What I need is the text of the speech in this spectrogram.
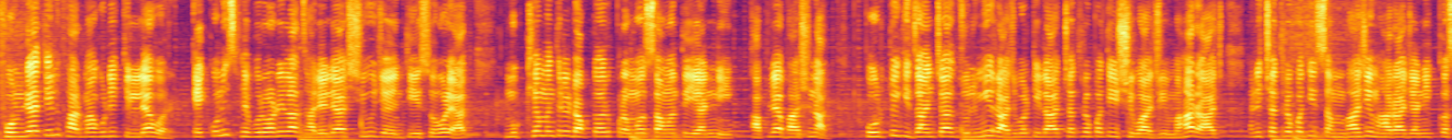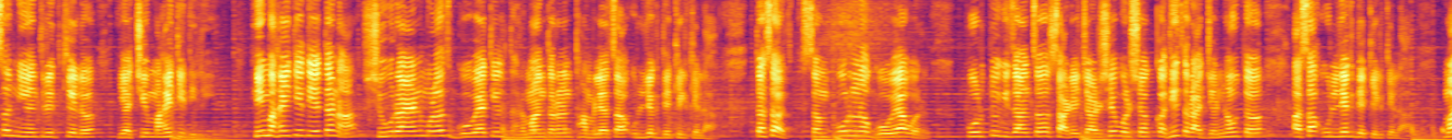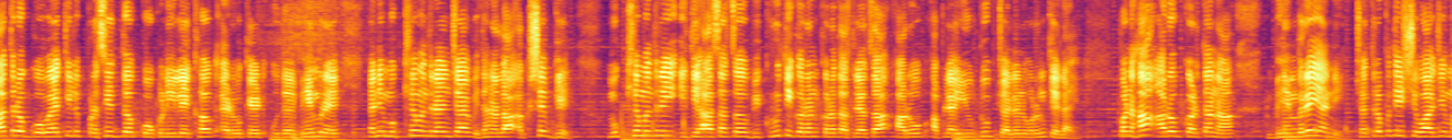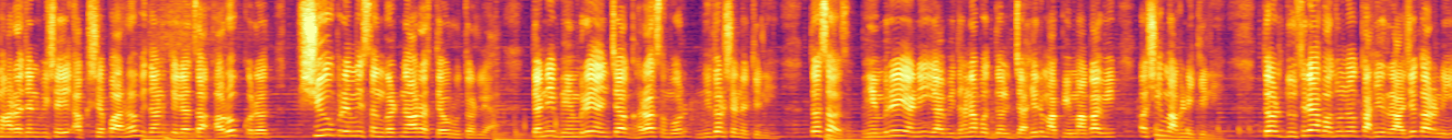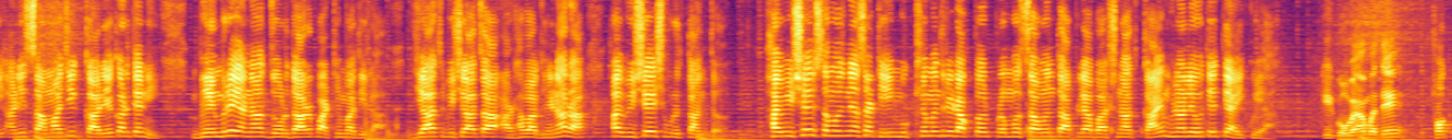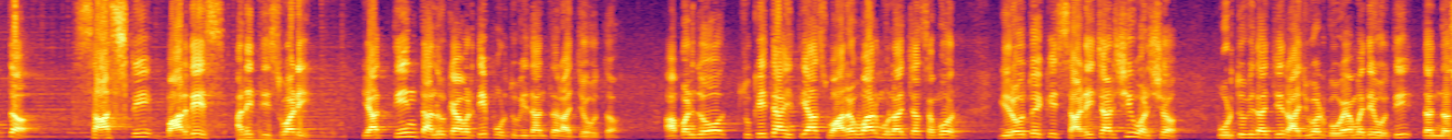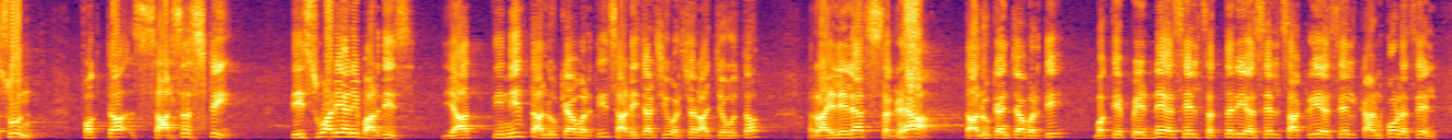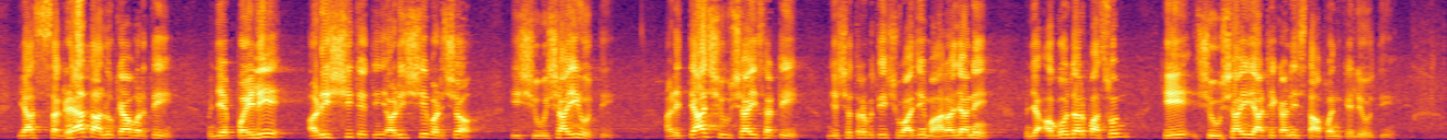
फोंड्यातील फार्मागुडी किल्ल्यावर एकोणीस फेब्रुवारीला झालेल्या शिवजयंती सोहळ्यात मुख्यमंत्री डॉक्टर प्रमोद सावंत यांनी आपल्या भाषणात पोर्तुगीजांच्या जुलमी राजवटीला छत्रपती शिवाजी महाराज आणि छत्रपती संभाजी महाराज यांनी कसं नियंत्रित केलं याची माहिती दिली. ही माहिती देताना शिवरायांमुळेच गोव्यातील धर्मांतरण थांबल्याचा उल्लेख देखील केला. तसंच संपूर्ण गोव्यावर पोर्तुगीजांचं साडेचारशे वर्ष कधीच राज्य नव्हतं असा उल्लेख देखील केला. मात्र गोव्यातील प्रसिद्ध कोकणी लेखक ॲडव्होकेट उदय भेंबरे यांनी मुख्यमंत्र्यांच्या विधानाला आक्षेप घेत मुख्यमंत्री इतिहासाचं विकृतीकरण करत असल्याचा आरोप आपल्या यूट्यूब चॅनलवरून केला आहे पण हा आरोप करताना भेंबरे यांनी छत्रपती शिवाजी महाराजांविषयी आक्षेपार्ह विधान केल्याचा आरोप करत शिवप्रेमी संघटना रस्त्यावर उतरल्या. त्यांनी भेंबरे यांच्या घरासमोर निदर्शनं केली. तसंच भेंबरे यांनी या विधानाबद्दल जाहीर माफी मागावी अशी मागणी केली. तर दुसऱ्या बाजूनं काही राजकारणी आणि सामाजिक कार्यकर्त्यांनी भेंबरे यांना जोरदार पाठिंबा दिला. याच विषयाचा आढावा घेणारा हा विशेष वृत्तांत. हा विषय समजण्यासाठी मुख्यमंत्री डॉक्टर प्रमोद सावंत आपल्या भाषणात काय म्हणाले होते ते ऐकूया. की गोव्यामध्ये फक्त साष्टी बारदेस आणि तिसवाडी या तीन तालुक्यावरती पोर्तुगीजांचं राज्य होतं. आपण जो चुकीचा इतिहास वारंवार मुलांच्या समोर गिरवतोय की साडेचारशे वर्ष पोर्तुगीजांची राजवट गोव्यामध्ये होती तर नसून फक्त सासष्टी तिसवाडी आणि बारदेस या तिन्ही तालुक्यावरती साडेचारशे वर्ष राज्य होतं. राहिलेल्या सगळ्या तालुक्यांच्यावरती मग ते पेडणे असेल सत्तरी असेल साखळी असेल काणकोण असेल या सगळ्या तालुक्यावरती म्हणजे पहिली अडीचशे ते ती अडीचशे वर्ष ही शिवशाही होती. आणि त्या शिवशाहीसाठी म्हणजे छत्रपती शिवाजी महाराजाने म्हणजे अगोदरपासून ही शिवशाही या ठिकाणी स्थापन केली होती.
